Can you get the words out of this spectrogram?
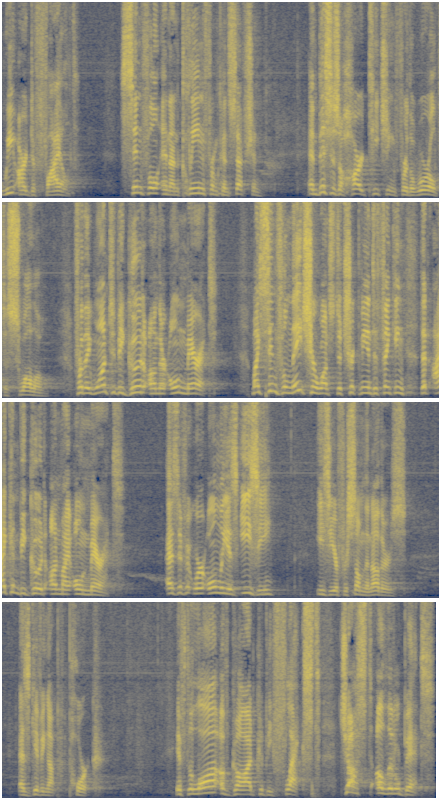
we are defiled, sinful, and unclean from conception. And this is a hard teaching for the world to swallow, for they want to be good on their own merit. My sinful nature wants to trick me into thinking that I can be good on my own merit as if it were only as easy, easier for some than others, as giving up pork. If the law of God could be flexed just a little bit,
